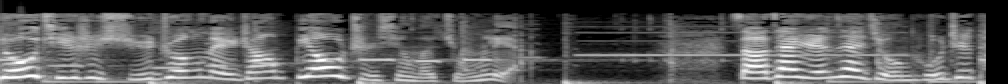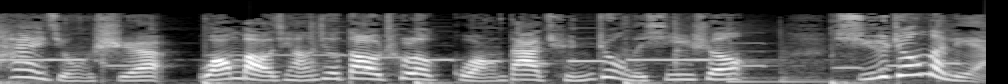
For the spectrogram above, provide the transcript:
尤其是徐峥那张标志性的囧脸。早在《人在囧途之泰囧》时，王宝强就道出了广大群众的心声：徐峥的脸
